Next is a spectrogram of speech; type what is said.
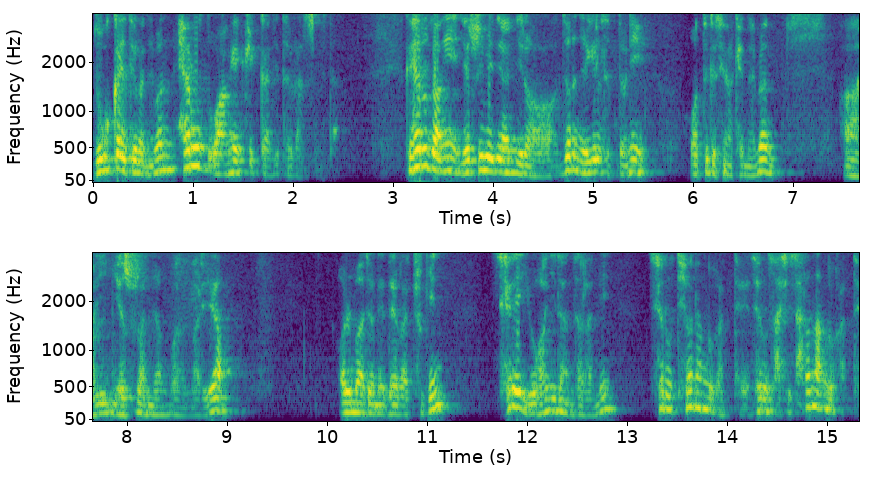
누구까지 들어갔냐면 헤롯 왕의 귀까지 들어갔습니다. 그 헤롯 왕이 예수님에 대한 이런저런 얘기를 듣더니 어떻게 생각했냐면, 아, 이 예수란 양반은 말이야. 얼마 전에 내가 죽인 세례 요한이라는 사람이 새로 태어난 것 같아. 새로 다시 살아난 것 같아.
